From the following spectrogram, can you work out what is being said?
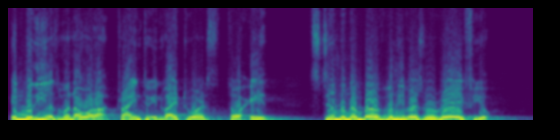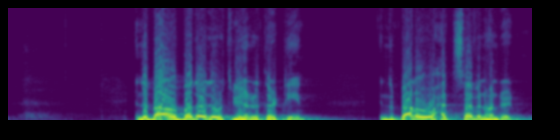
in Medina's Munawwara trying to invite towards Tawheed. Still the number of believers were very few. In the Battle of Badr there were 313. In the Battle of Uhud 700.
